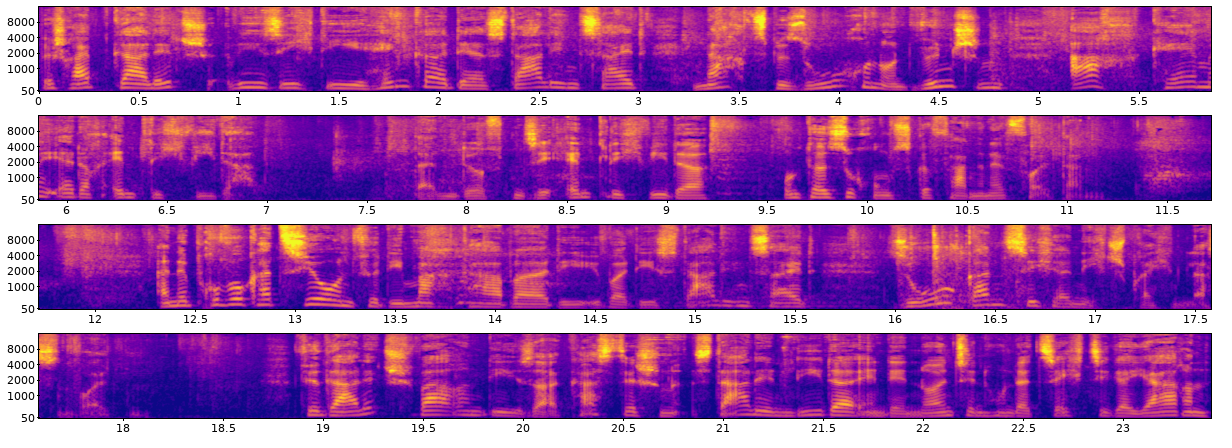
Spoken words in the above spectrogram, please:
beschreibt Galitsch, wie sich die Henker der Stalinzeit nachts besuchen und wünschen, ach, käme er doch endlich wieder. Dann dürften sie endlich wieder Untersuchungsgefangene foltern. Eine Provokation für die Machthaber, die über die Stalinzeit so ganz sicher nicht sprechen lassen wollten. Für Galitsch waren die sarkastischen Stalin-Lieder in den 1960er Jahren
